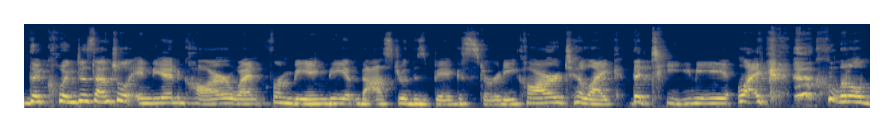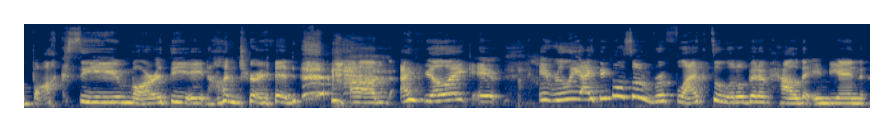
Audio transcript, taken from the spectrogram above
the quintessential Indian car went from being the ambassador, this big sturdy car, to like the teeny, like little boxy Maruti 800. um, I feel like it. It really, I think, also reflects a little bit of how the Indian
